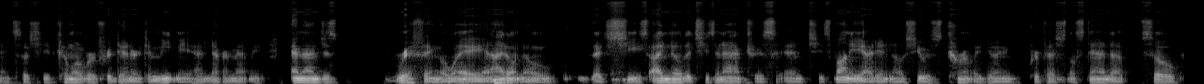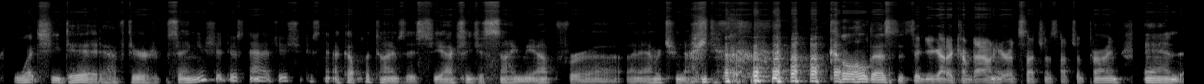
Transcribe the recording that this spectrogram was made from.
and so she'd come over for dinner to meet me had never met me. And i'm just riffing away and i don't know that she's i know that she's an actress and she's funny. I didn't know she was currently doing professional stand-up. So what she did after saying you should do stand-up you should do stand a couple of times is she actually just signed me up for uh, an amateur night. Called us and said you got to come down here at such and such a time. And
